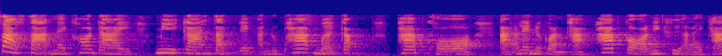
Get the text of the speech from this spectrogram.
ศาสตร์ศาสตร์ในข้อใด มีการจัดเรียงอนุภาคเหมือนกับภาพคออะนักเรียนดูก่อนค่ะ ภาพกอนี่คืออะไรคะ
